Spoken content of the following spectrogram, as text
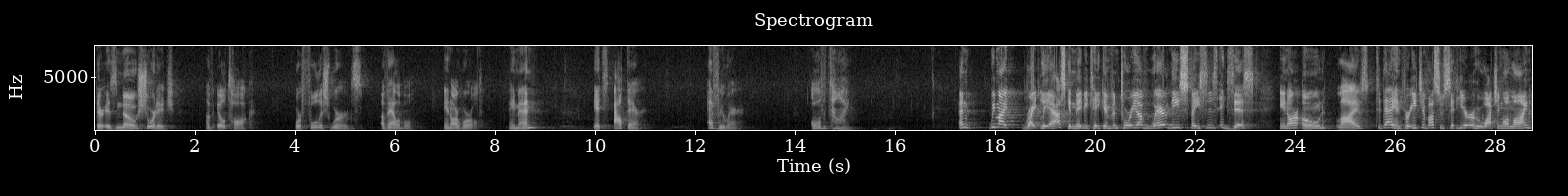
there is no shortage of ill talk or foolish words available in our world. Amen? It's out there, everywhere, all the time. And we might rightly ask and maybe take inventory of where these spaces exist in our own lives today. And for each of us who sit here or who are watching online,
